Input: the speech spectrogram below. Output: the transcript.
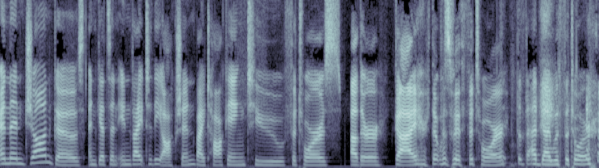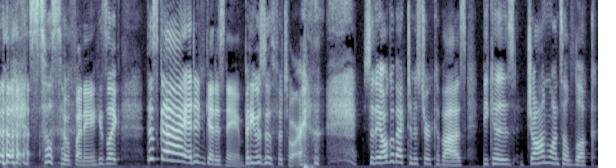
And then John goes and gets an invite to the auction by talking to Fator's other guy that was with Fator. The bad guy with Fator. Still so funny. He's like, this guy, I didn't get his name, but he was with Fator. so they all go back to Mr. Kaba's because John wants a look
